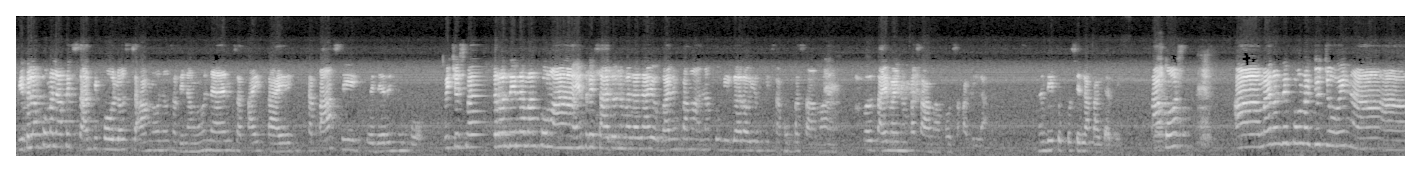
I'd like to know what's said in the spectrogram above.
Dito lang po malapit sa Antipolo, sa Angono, sa Binangunan, sa Taytay, sa Pasig, pwede rin po. Which is, meron din naman kung ah, interesado na malalayo. Galing pa nga ng Tugigaraw yung isa kong kasama. Full-timer nung kasama ko sa kabila. Nandito po sila kagabi. Tapos, ah mayroon din pong nagjo-join na ah,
